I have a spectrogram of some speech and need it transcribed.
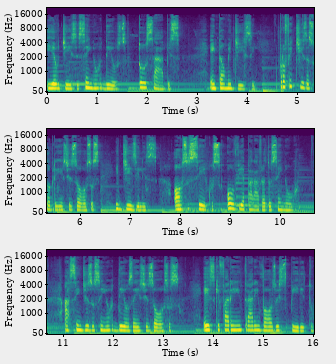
E eu disse: Senhor Deus, tu sabes. Então me disse: Profetiza sobre estes ossos e dize-lhes: Ossos secos, ouvi a palavra do Senhor. Assim diz o Senhor Deus a estes ossos: Eis que farei entrar em vós o espírito,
